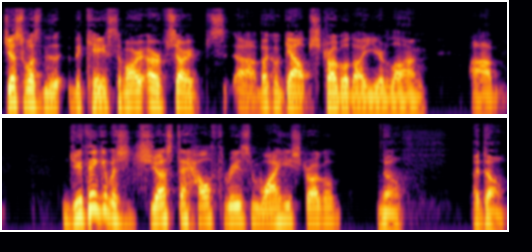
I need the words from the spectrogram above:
just wasn't the, case. Or sorry, uh, Michael Gallup struggled all year long. Um, do you think it was just a health reason why he struggled? No, I don't.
